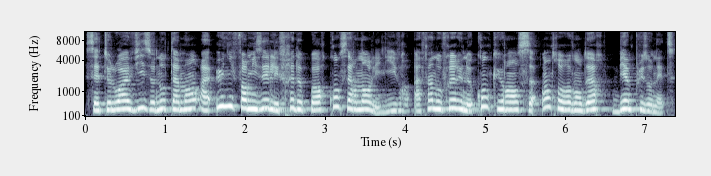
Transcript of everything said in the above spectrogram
Cette loi vise notamment à uniformiser les frais de port concernant les livres afin d'offrir une concurrence entre revendeurs bien plus honnête.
